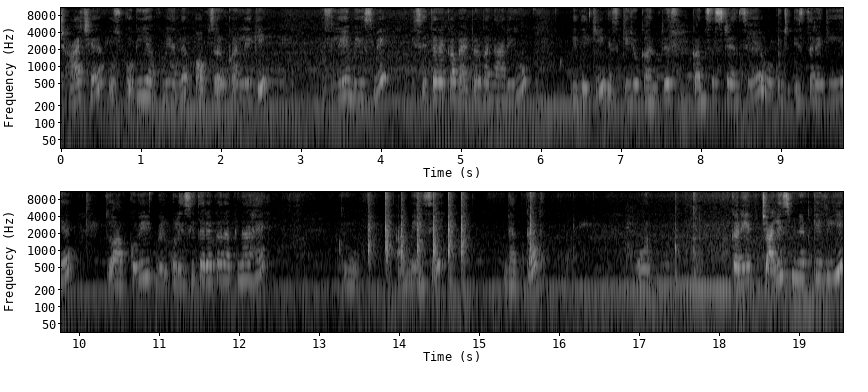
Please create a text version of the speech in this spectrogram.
छाछ है, उसको भी अपने अंदर ऑब्ज़र्व कर लेगी। इसलिए मैं इसमें इसी तरह का बैटर बना रही हूँ। ये देखिए, इसकी जो कंसिस्टेंसी है, वो कुछ इस तरह की है। तो आपको भी बिल्कुल इसी तरह का रखना है। तो अब मैं इसे ढककर और करीब 40 मिनट के लिए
